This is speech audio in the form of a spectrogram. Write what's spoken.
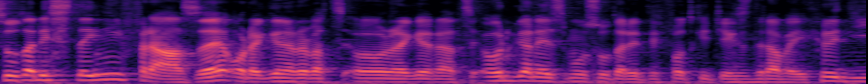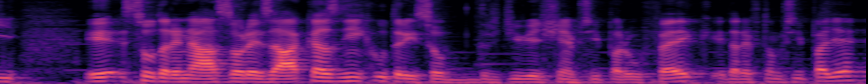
Jsou tady stejné fráze o regeneraci, o regeneraci organismu, jsou tady ty fotky těch zdravých lidí, je- jsou tady názory zákazníků, které jsou v drtí většině případů fake, i tady v tom případě.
